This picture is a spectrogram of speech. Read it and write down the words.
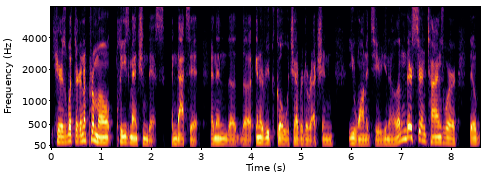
here's what they're gonna promote. Please mention this and that's it and then the the interview could go whichever direction you wanted to you know? And there's certain times where they'll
